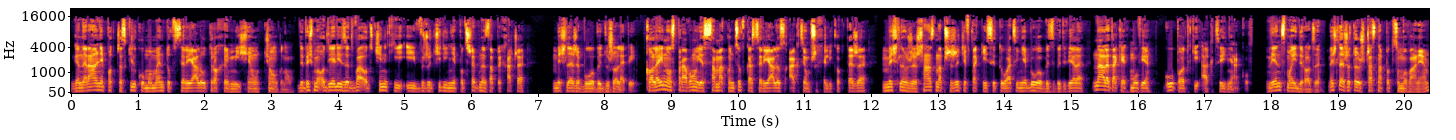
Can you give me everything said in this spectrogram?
Generalnie podczas kilku momentów serialu trochę mi się ciągną. Gdybyśmy odjęli ze dwa odcinki i wyrzucili niepotrzebne zapychacze, myślę, że byłoby dużo lepiej. Kolejną sprawą jest sama końcówka serialu z akcją przy helikopterze. Myślę, że szans na przeżycie w takiej sytuacji nie byłoby zbyt wiele, no ale tak jak mówię, głupotki akcyjniaków. Więc moi drodzy, myślę, że to już czas na podsumowanie.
